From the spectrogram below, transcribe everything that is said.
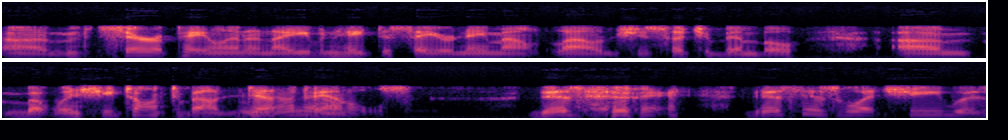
um, Sarah Palin, and I even hate to say her name out loud. She's such a bimbo. Um, but when she talked about death panels, this this is what she was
